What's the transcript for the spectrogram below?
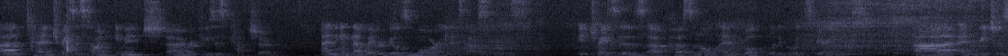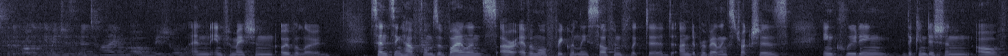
uh, Tan traces how an image uh, refuses capture, and in that way reveals more in its absence. It traces personal and world political experience, uh, and reaches for the role of images in a time of visual and information overload, sensing how forms of violence are ever more frequently self inflicted under prevailing structures, including the condition of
